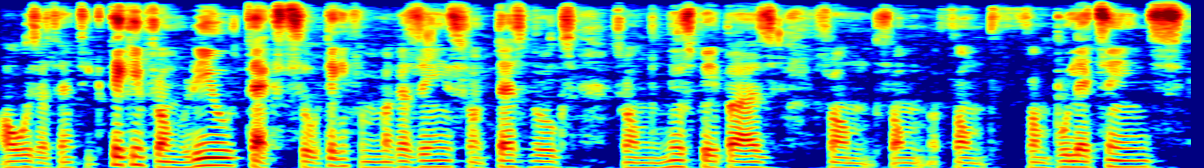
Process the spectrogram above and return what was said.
always authentic. Taken from real text so taken from magazines from textbooks from newspapers from from from from bulletins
